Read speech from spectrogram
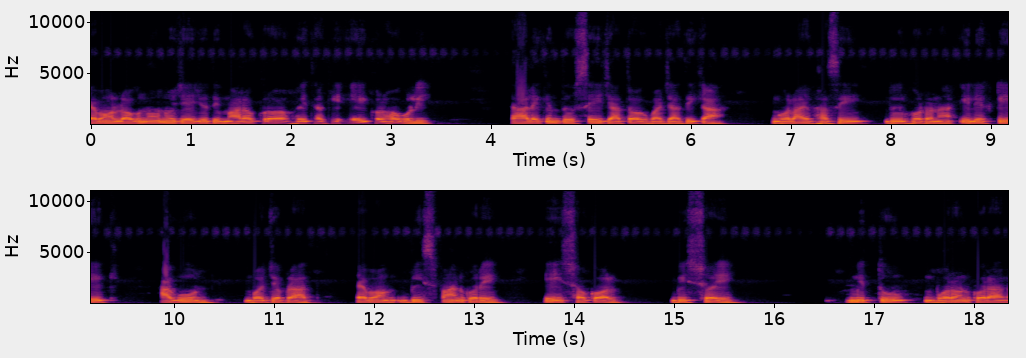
এবং লগ্ন অনুযায়ী যদি মারক গ্রহ হয়ে থাকে এই গ্রহগুলি, তাহলে কিন্তু সেই জাতক বা জাতিকা গলায় ফাঁসি দুর্ঘটনা, ইলেকট্রিক, আগুন, বজ্রপাত এবং বিষ পান করে এই সকল বিষয়ে মৃত্যু বরণ করার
